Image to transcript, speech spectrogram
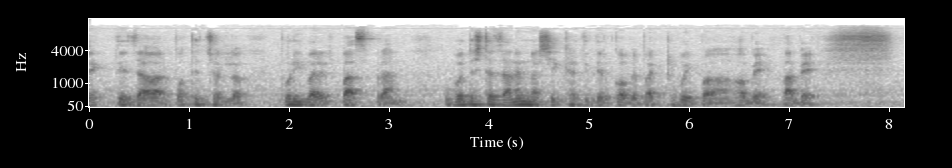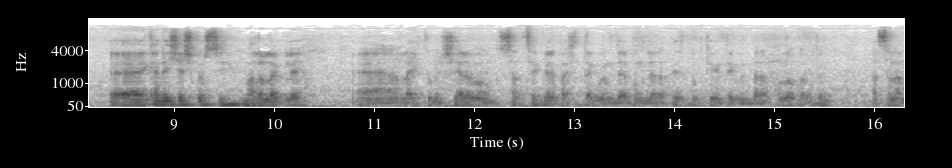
দেখতে যাওয়ার পথে চলল পরিবারের পাঁচ প্রাণ। উপদেষ্টা জানেন না শিক্ষার্থীদের কবে পাঠ্য বই হবে, পাবে। এখানেই শেষ করছি। ভালো লাগলে লাইক করবেন শেয়ার এবং সাবস্ক্রাইব করে পাশে থাকবেন। এবং যারা ফেসবুক থেকে দেখবেন, তারা ফলো করবেন। আসসালাম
